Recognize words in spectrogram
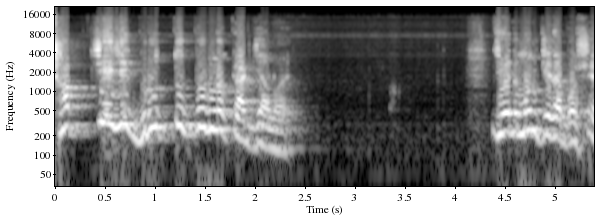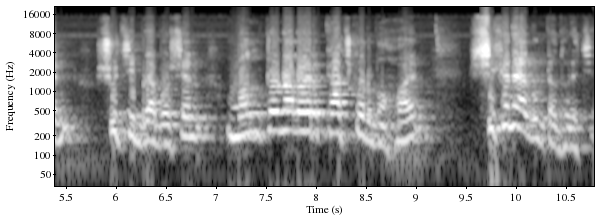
সবচেয়ে যে গুরুত্বপূর্ণ কার্যালয়, যেখানে মন্ত্রীরা বসেন, সচিবরা বসেন, মন্ত্রণালয়ের কাজকর্ম হয়, সেখানে আগুনটা ধরেছে।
